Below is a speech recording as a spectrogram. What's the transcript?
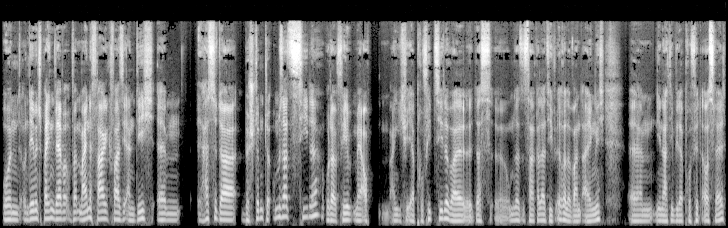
und, und dementsprechend wäre meine Frage quasi an dich, ähm, hast du da bestimmte Umsatzziele oder vielmehr auch eigentlich eher Profitziele, weil das äh, Umsatz ist dann relativ irrelevant eigentlich, ähm, je nachdem wie der Profit ausfällt.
